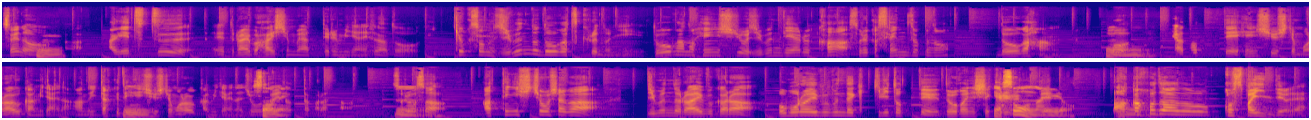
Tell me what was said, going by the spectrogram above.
そういうのを上げつつ、えっとライブ配信もやってるみたいな人だと、結局その自分の動画作るのに、動画の編集を自分でやるか、それか専属の動画班を雇って編集してもらうかみたいな、あの委託で編集してもらうかみたいな状態だったからさ、それをさ、勝手に視聴者が自分のライブからおもろい部分だけ切り取って動画にしてくれるってそうなんよ。バカほどあのコスパいいんだよね。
